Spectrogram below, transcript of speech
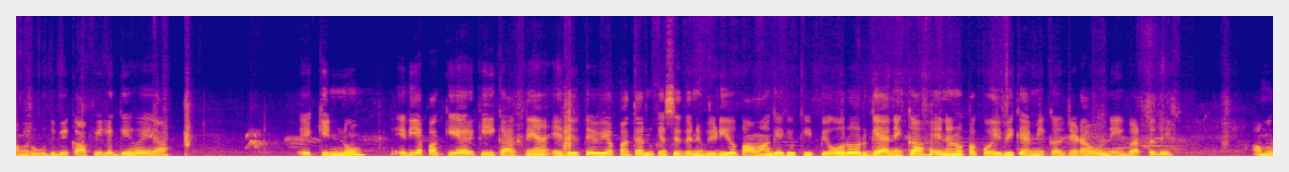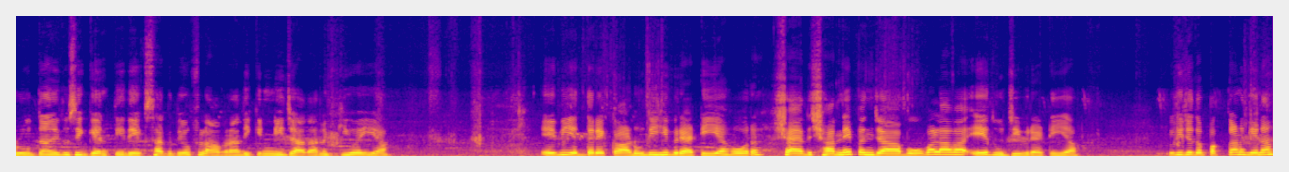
ਅਮਰੂਦ ਵੀ ਕਾਫੀ ਲੱਗੇ ਹੋਏ ਆ। ਇਹ ਕਿੰਨੂ। ਇਹਦੀ ਆਪਾਂ ਕੇਅਰ ਕੀ ਕਰਦੇ ਆ, ਇਹਦੇ ਉੱਤੇ ਵੀ ਆਪਾਂ ਤੁਹਾਨੂੰ ਕਿਸੇ ਦਿਨ ਵੀਡੀਓ ਪਾਵਾਂਗੇ ਕਿਉਂਕਿ ਪਿਓਰ ਔਰਗੈਨਿਕ ਆ, ਇਹਨਾਂ ਨੂੰ ਆਪਾਂ ਕੋਈ ਵੀ ਕੈਮੀਕਲ ਜਿਹੜਾ ਉਹ ਨਹੀਂ ਵਰਤਦੇ। ਅਮਰੂਦਾਂ ਦੀ ਤੁਸੀਂ ਗਿਣਤੀ ਦੇਖ ਸਕਦੇ ਹੋ ਫਲਾਵਰਾਂ ਦੀ ਕਿੰਨੀ ਜ਼ਿਆਦਾ ਲੱਗੀ ਹੋਈ ਆ। ਇਹ ਵੀ ਇੱਧਰ ਇੱਕ ਆੜੂ ਦੀ ਹੀ ਵੈਰਾਈਟੀ ਆ ਹੋਰ, ਸ਼ਾਇਦ ਸ਼ਾਨੇ ਪੰਜਾਬ ਉਹ ਵਾਲਾ ਵਾ, ਇਹ ਦੂਜੀ ਵੈਰਾਈਟੀ ਆ। ਕਿਉਂਕਿ ਜਦੋਂ ਪੱਕਣਗੇ ਨਾ,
